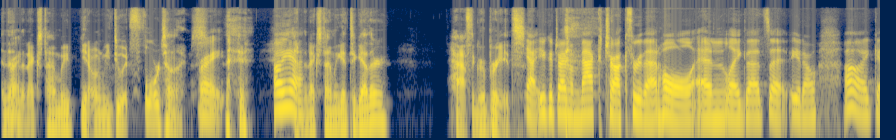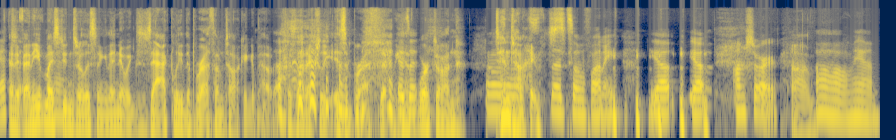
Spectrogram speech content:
And then Right. the next time we, you know, and we do it four times. right oh yeah And the next time we get together, half the group breathes. yeah you could drive a mack truck through that hole and like that's it you know oh i get And if any of my Yeah. students are listening, they know exactly the breath I'm talking about because that actually is a breath that we have it? worked on. Oh, 10 that's- times. That's so funny. yep. Yep. I'm sure. Um, Oh man.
